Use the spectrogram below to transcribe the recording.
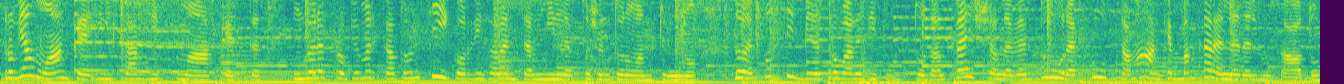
Ritroviamo anche il Cardiff Market, un vero e proprio mercato antico risalente al 1891, dove è possibile trovare di tutto, dal pesce alle verdure, frutta, ma anche bancarelle dell'usato.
